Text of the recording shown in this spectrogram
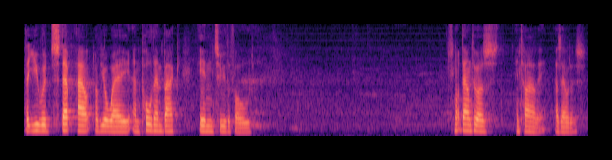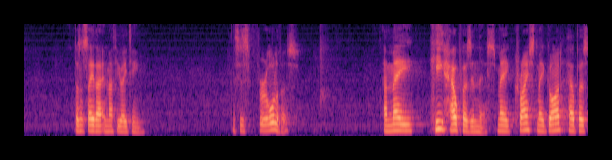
that you would step out of your way and pull them back into the fold? It's not down to us entirely as elders. Doesn't say that in Matthew 18. This is for all of us. And may He help us in this. May Christ, may God help us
